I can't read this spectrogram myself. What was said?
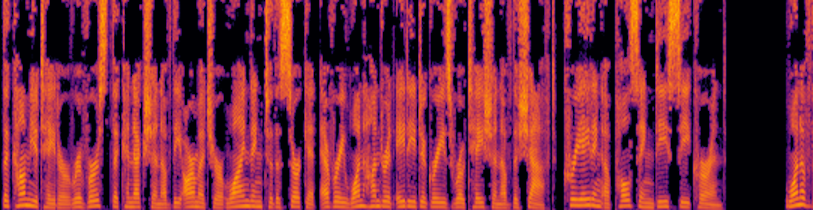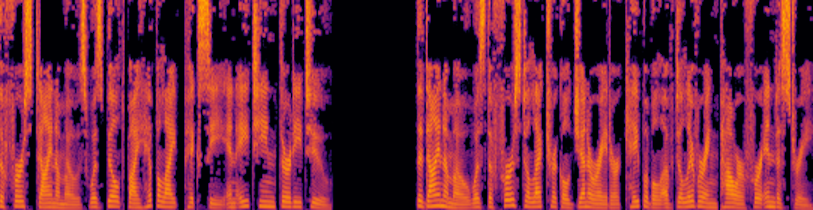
The commutator reversed the connection of the armature winding to the circuit every 180 degrees rotation of the shaft, creating a pulsing DC current. One of the first dynamos was built by Hippolyte Pixii in 1832. The dynamo was the first electrical generator capable of delivering power for industry.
